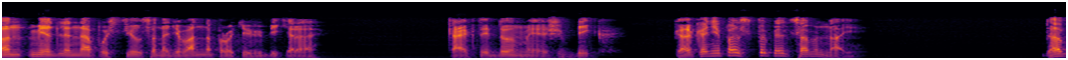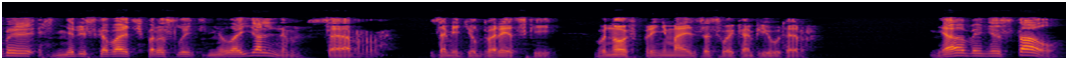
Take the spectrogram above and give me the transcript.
Он медленно опустился на диван напротив Бикера. — Как ты думаешь, Бик, как они поступят со мной? — Дабы не рисковать прослыть нелояльным, сэр, — заметил Дворецкий, вновь принимаясь за свой компьютер. — Я бы не стал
